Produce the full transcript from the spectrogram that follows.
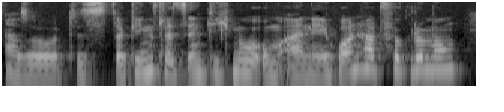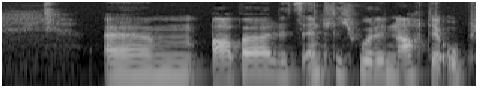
Also das, da ging es letztendlich nur um eine Hornhautverkrümmung. Ähm, aber letztendlich wurde nach der OP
